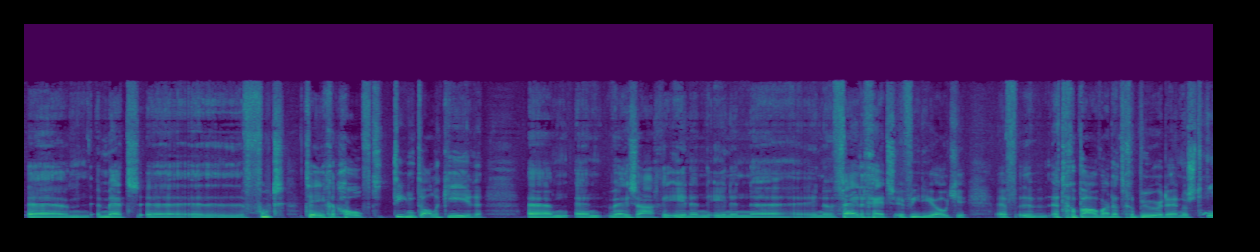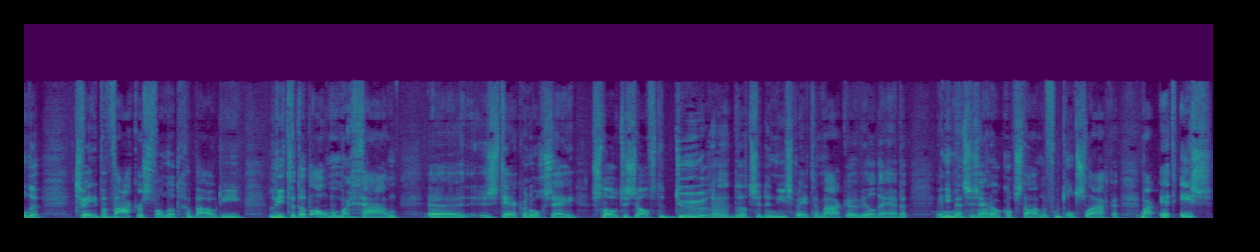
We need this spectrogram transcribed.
ehm, met voet tegen het hoofd tientallen keren. Um, en wij zagen in een, in een, uh, in een veiligheidsvideootje uh, het gebouw waar dat gebeurde. En er stonden twee bewakers van dat gebouw. Die lieten dat allemaal maar gaan. Sterker nog, zij sloten zelfs de deuren dat ze er niets mee te maken wilden hebben. En die mensen zijn ook op staande voet ontslagen. Maar het is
